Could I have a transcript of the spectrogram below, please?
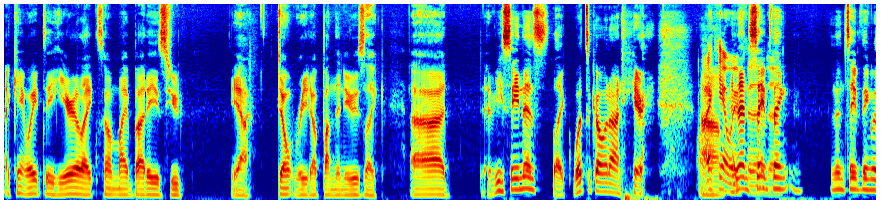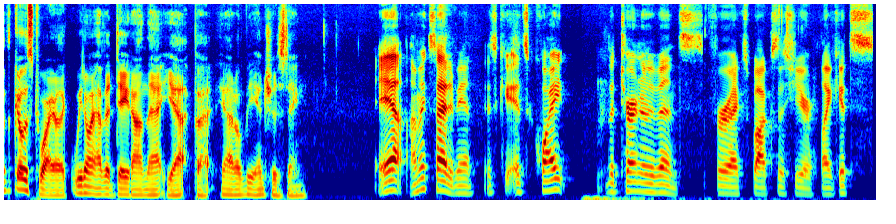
I can't wait to hear like some of my buddies who, yeah, don't read up on the news. Like, uh, have you seen this? Like, what's going on here? Well, I Um, can't wait And then same them to- thing. And then same thing with Ghostwire. Like, we don't have a date on that yet, but yeah, it'll be interesting. Yeah, I'm excited, man. It's it's quite the turn of events for Xbox this year. Like it's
